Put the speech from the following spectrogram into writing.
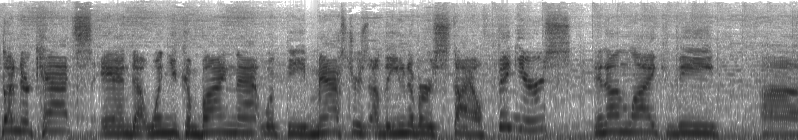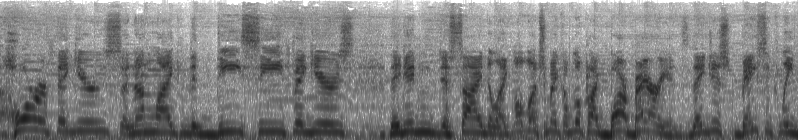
Thundercats, and uh, when you combine that with the Masters of the Universe style figures, and unlike the uh, horror figures, and unlike the DC figures, they didn't decide to like, oh, let's make them look like barbarians. They just basically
